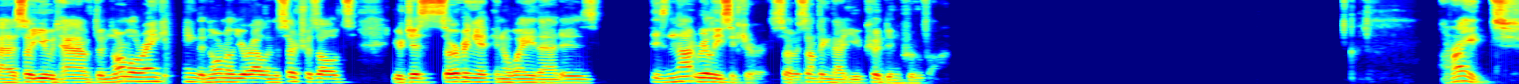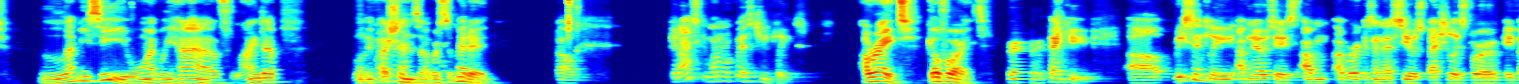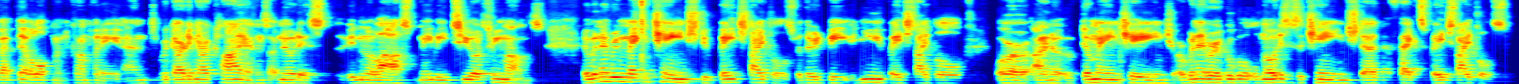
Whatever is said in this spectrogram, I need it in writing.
Uh, so you would have the normal ranking, the normal URL in the search results. You're just serving it in a way that is, is not really secure. So it's something that you could improve on. All right, let me see what we have lined up well, the questions that were submitted. Oh, can I ask you one more question, please? All right, go for it. Thank you. Uh, recently, I've noticed um, I work as an SEO specialist for a web development company, and regarding our clients, I've noticed in the last maybe two or three months that whenever we make a change to page titles, whether it be a new page title or I don't know, domain change, or whenever Google notices a change that affects page titles,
